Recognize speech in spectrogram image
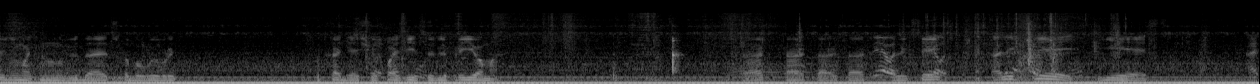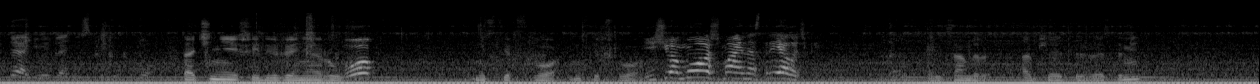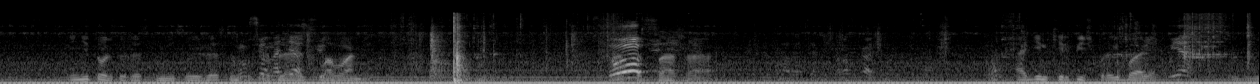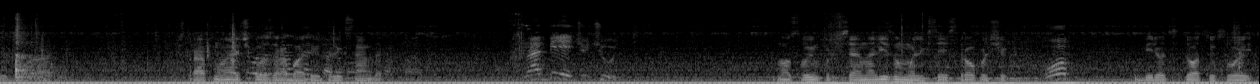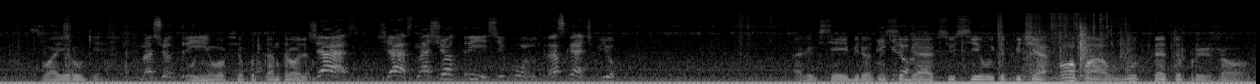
Алексей внимательно наблюдает, чтобы выбрать подходящую позицию для приема. Так, так, так, так. Алексей. Алексей. Есть. Оттягивай, блядь, не спину. Точнейшие движения рук. Мастерство, мастерство. Еще можешь, Майна, стрелочкой. Александр общается жестами. И не только жестами, свои жесты Ну натяжки. словами. Саша. Один кирпич проебали. Штрафное очко зарабатывает Александр. Набей чуть-чуть. Но своим профессионализмом Алексей Стропольщик Оп. берет ситуацию в свой, в свои руки. На счет У три. него все под контролем. Сейчас, сейчас, на счет три, секунду. Раскачивай, ёп. Алексей берет на себя всю силу кирпича. Опа, вот это прыжок.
